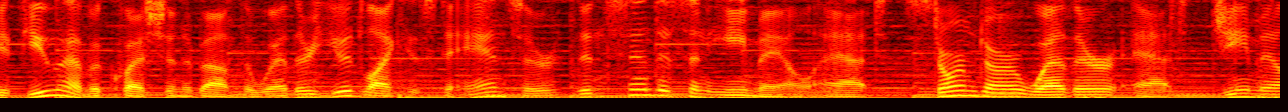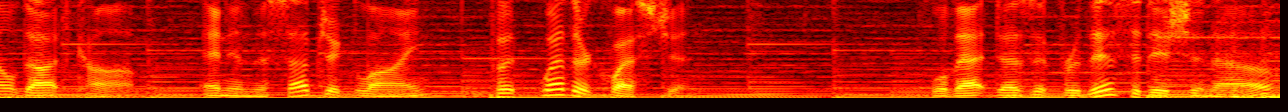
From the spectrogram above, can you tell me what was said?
If you have a question about the weather you'd like us to answer, then send us an email at stormdarweather at gmail.com and in the subject line, put weather question. Well, that does it for this edition of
